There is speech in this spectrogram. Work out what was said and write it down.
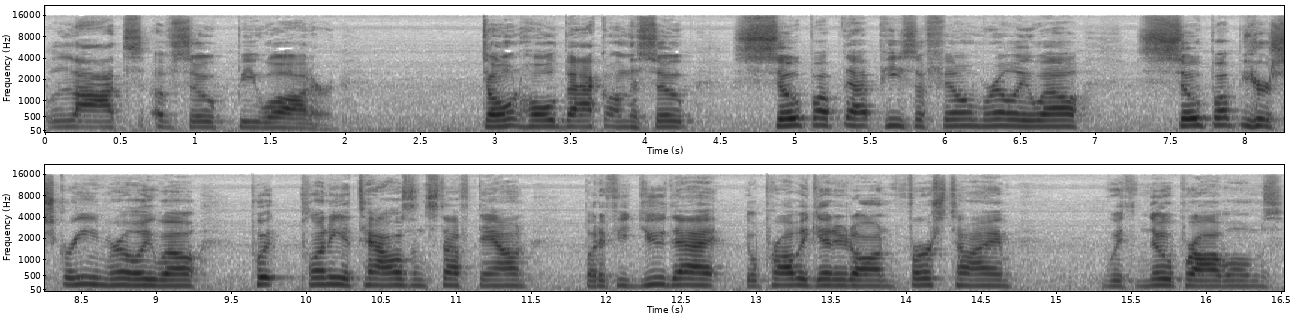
lots of soapy water. Don't hold back on the soap. Soap up that piece of film really well. Soap up your screen really well put plenty of towels and stuff down. But if you do that, you'll probably get it on first time with no problems.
